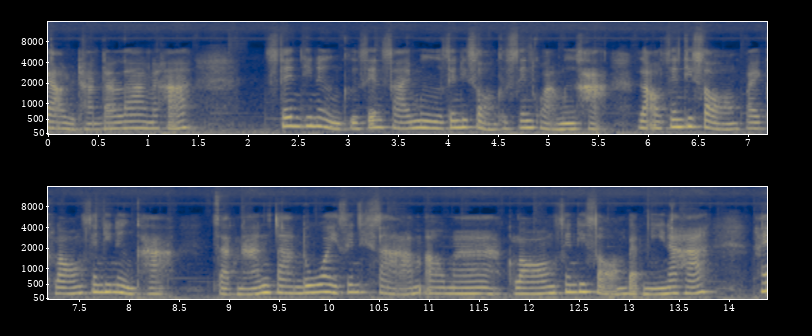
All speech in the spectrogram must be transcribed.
ยาวอยู่ทางด้านล่างนะคะ เส้นที่ 1 คือเส้นซ้ายมือ เส้นที่ 2 คือเส้นขวามือค่ะ เราเอาเส้นที่ 2 ไปคล้องเส้นที่ 1 ค่ะ จากนั้นตามด้วยเส้นที่ 3 เอามาคล้องเส้นที่ 2 แบบนี้นะคะ ให้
